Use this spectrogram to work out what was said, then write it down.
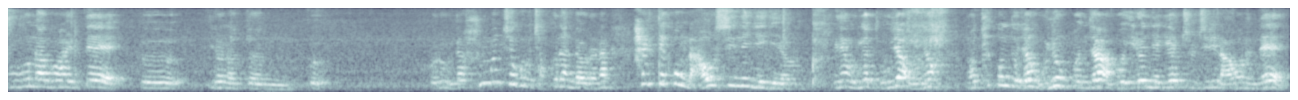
구분하고 할 때 그 이런 어떤 그 그걸 우리가 학문적으로 접근한다 그러나 할 때 꼭 나올 수 있는 얘기예요. 그냥 우리가 도장 운영, 뭐 태권도장 운영권자 뭐 이런 얘기가 줄줄이 나오는데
